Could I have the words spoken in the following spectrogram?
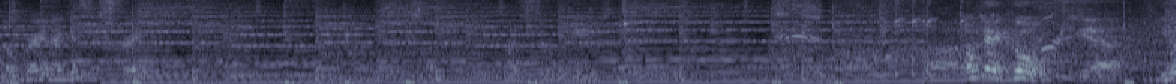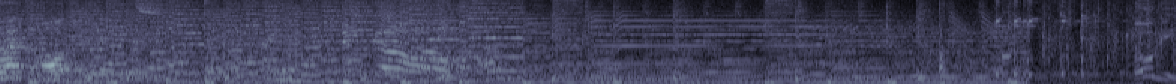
No green. I guess it's straight. I just do the game set. Get in. Uh, okay, cool. Yeah. You don't have to alter it. It's Bingo. Bogey.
